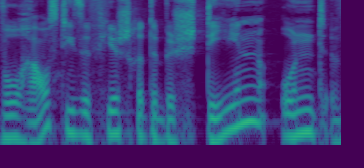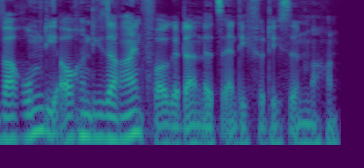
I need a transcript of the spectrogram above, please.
woraus diese vier Schritte bestehen und warum die auch in dieser Reihenfolge dann letztendlich für dich Sinn machen?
